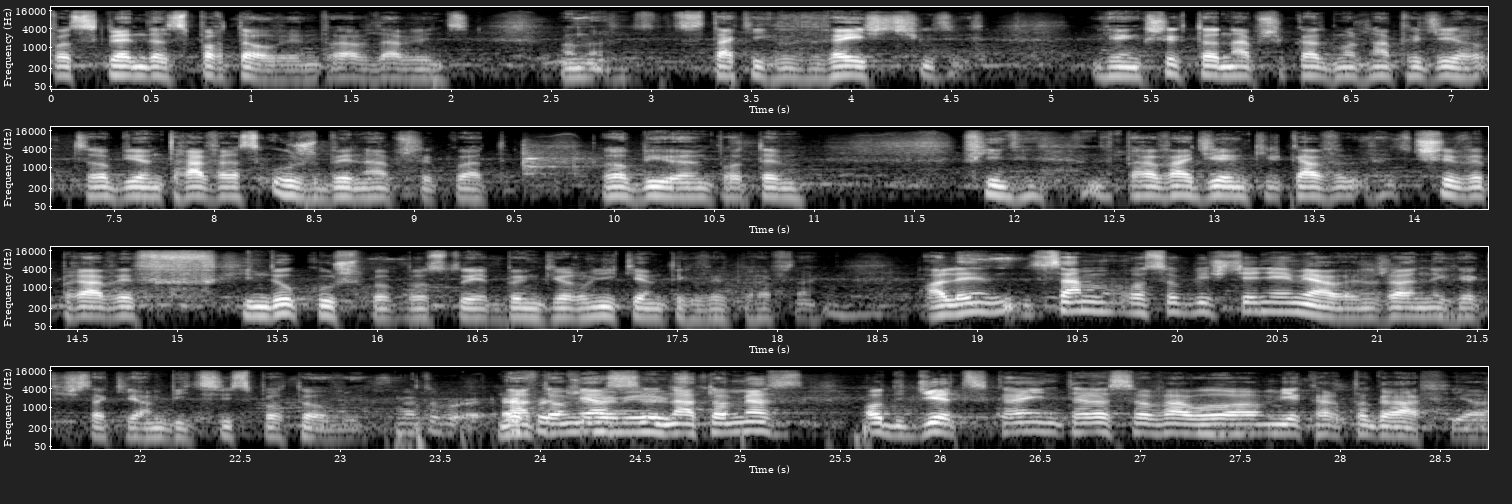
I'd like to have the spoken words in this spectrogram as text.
pod względem sportowym, prawda, więc on, z takich wejść większych to na przykład można powiedzieć, zrobiłem trawers Użby na przykład, robiłem potem prowadziłem kilka, trzy wyprawy w Hindukusz po prostu, byłem kierownikiem tych wypraw. Tak. Ale sam osobiście nie miałem żadnych jakichś takich ambicji sportowych. No to Natomiast, natomiast od dziecka interesowała mnie kartografia.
